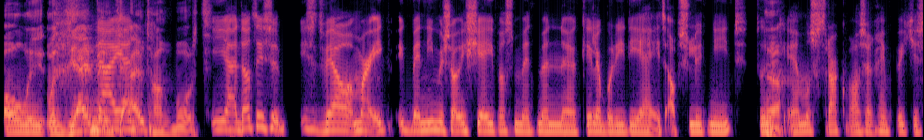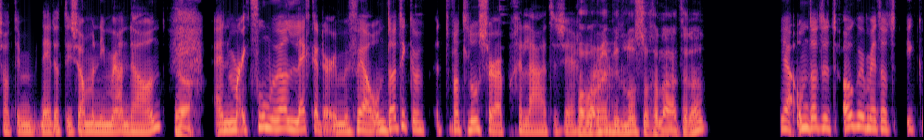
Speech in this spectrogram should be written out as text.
always, want jij bent Nou je ja, uithangbord. Ja, dat is het, is het wel. Maar ik, ik ben niet meer zo in shape als met mijn eh, killer body dieet. Absoluut niet. Toen Ja. ik helemaal strak was en geen putjes had. In, nee, dat is allemaal niet meer aan de hand. Ja. En, maar ik voel me wel lekkerder in mijn vel. Omdat ik het wat losser heb gelaten, zeg Maar waarom heb je het losgelaten dan? Ja, omdat het ook weer met dat ik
